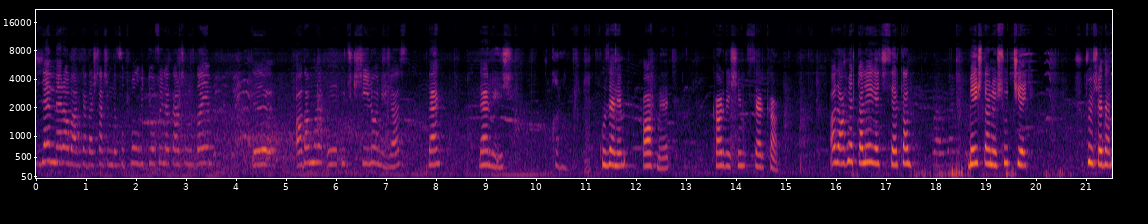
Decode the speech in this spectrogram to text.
Hepinize merhaba arkadaşlar. Şimdi futbol videosuyla karşınızdayım. Ee, adamla 3 kişiyle oynayacağız. Ben Derviş, kuzenim Ahmet, kardeşim Serkan. Hadi Ahmet kaleye geç Serkan. 5 tane şut çek. Şu köşeden.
